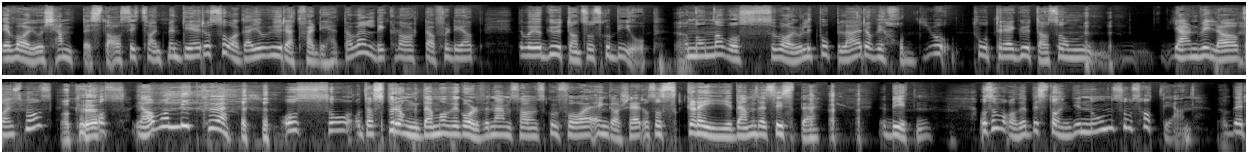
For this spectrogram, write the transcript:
Det var jo kjempestas, ikke sant. Men der så jeg jo urettferdigheter veldig klart, da. fordi at det var jo guttene som skulle by opp. Og noen av oss var jo litt populære, og vi hadde jo to-tre gutter som gjerne ville danse med oss. Var kø? Og ja, var litt kø. Og så, og da sprang de over gulvet når de sa de skulle få engasjere, og så sklei de det siste biten. Og så var det bestandig noen som satt igjen. Og det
